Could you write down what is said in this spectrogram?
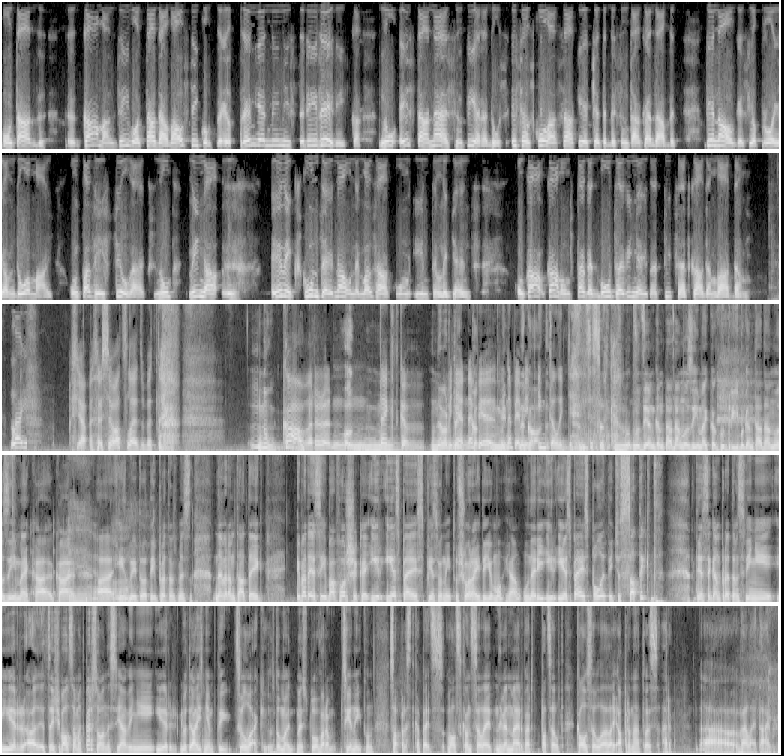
Un tad, eh, kā man dzīvot tādā valstī, kur premjerministra ir Erika? Nu, es tā neesmu pieradusi. Es jau skolā sāku iet 40. gadā, bet vienalga es joprojām domāju. Un pazīst cilvēks. Nu, viņa uh, Eviks kundzei nav ne mazākuma inteliģents. Un kā, kā mums tagad būtu, vai viņai var ticēt kādam vārdam? Lai... Jā, es jau atslēdzu, bet. Nu, Kā var teikt, ka viņai nepie, nepiemīt inteliģences? Nu, nu, dien, gan tādā nozīmē, ka gudrība, gan tādā nozīmē, ka, kā izglītotība, protams, mēs nevaram tā teikt. Ir patiesībā forši, ka ir iespējas piezvanīt uz šo raidījumu, ja, un arī ir iespējas politiķus satikt. Tiesa gan, protams, viņi ir ceļš valsts amatpersonas, ja, viņi ir ļoti aizņemti cilvēki. Es domāju, mēs to varam cienīt un saprast, kāpēc valsts kancelē nevienmēr var pacelt klausuli, lai aprunātos ar uh, vēlētājiem.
